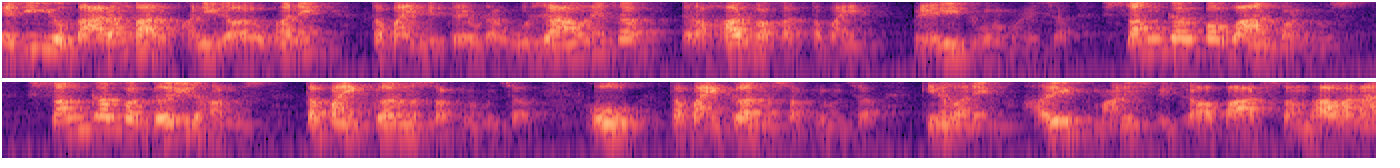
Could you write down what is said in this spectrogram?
यदि यो बारम्बार भनिरह्यो भने तपाईँभित्र एउटा ऊर्जा हुनेछ र हर बखत तपाईँ प्रेरित हुनुहुनेछ। सङ्कल्पवान भन्नुहोस् सङ्कल्प गरिरहनुहोस्। तपाईँ गर्न सक्नुहुन्छ। हो तपाईँ गर्न सक्नुहुन्छ। किनभने हरेक मानिसभित्र अपार सम्भावना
